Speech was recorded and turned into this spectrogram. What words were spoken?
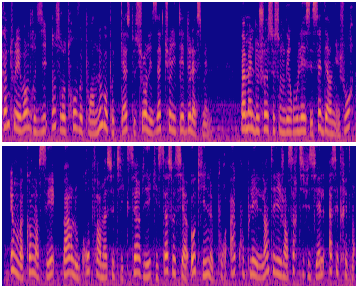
comme tous les vendredis, on se retrouve pour un nouveau podcast sur les actualités de la semaine. Pas mal de choses se sont déroulées ces 7 derniers jours et on va commencer par le groupe pharmaceutique Servier qui s'associe à Hawkin pour accoupler l'intelligence artificielle à ses traitements.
